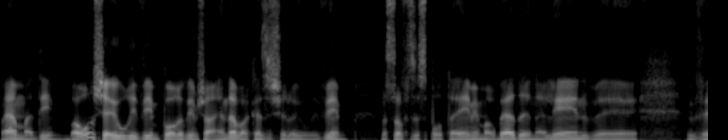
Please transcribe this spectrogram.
הוא היה מדהים. ברור שהיו ריבים פה, ריבים שם, אין דבר כזה שלא היו ריבים. בסוף זה ספורטאים עם הרבה אדרנלין, ו... ו...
